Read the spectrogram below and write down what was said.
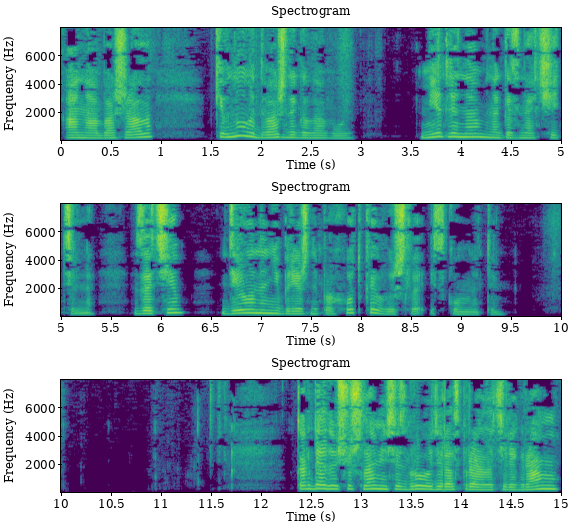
она обожала, кивнула дважды головой. Медленно, многозначительно, затем, делана небрежной походкой, вышла из комнаты. Когда дочь ушла, миссис Броуди расправила телеграмму,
